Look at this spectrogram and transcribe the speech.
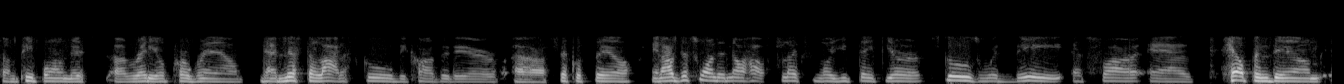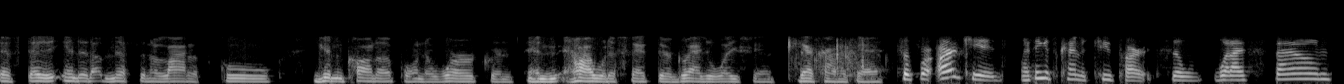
some people on this uh, radio program that missed a lot of school because of their uh, sickle cell, and I just wanted to know how flexible you think your schools would be as far as helping them if they ended up missing a lot of school getting caught up on the work and and how it would affect their graduation, that kind of thing. So for our kids, I think it's kind of two parts. So what I found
